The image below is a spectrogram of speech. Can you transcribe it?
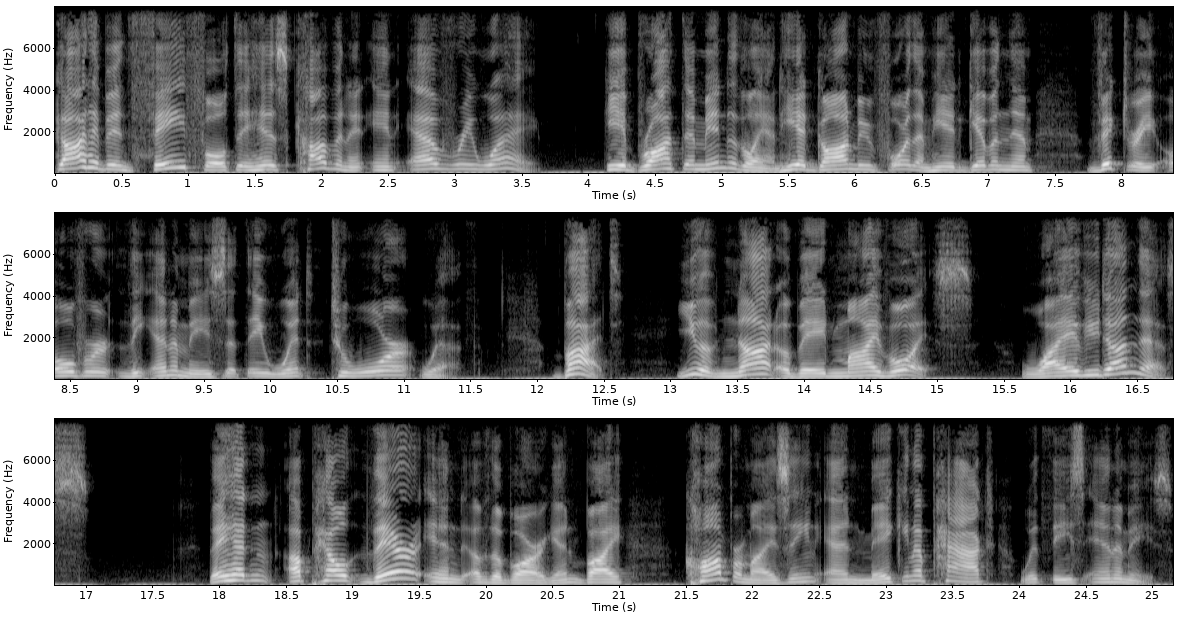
God had been faithful to his covenant in every way. He had brought them into the land, he had gone before them, he had given them victory over the enemies that they went to war with. But you have not obeyed my voice. Why have you done this? They hadn't upheld their end of the bargain by compromising and making a pact with these enemies.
